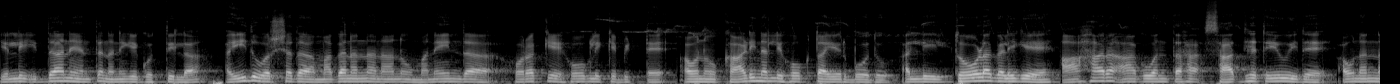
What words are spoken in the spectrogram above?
ಎಲ್ಲಿ ಇದ್ದಾನೆ ಅಂತ ನನಗೆ ಗೊತ್ತಿಲ್ಲ. ಐದು ವರ್ಷದ ಮಗನನ್ನ ನಾನು ಮನೆಯಿಂದ ಹೊರಕ್ಕೆ ಹೋಗ್ಲಿಕ್ಕೆ ಬಿಟ್ಟೆ. ಅವನು ಕಾಡಿನಲ್ಲಿ ಹೋಗ್ತಾ ಇರ್ಬೋದು. ಅಲ್ಲಿ ತೋಳಗಳಿಗೆ ಆಹಾರ ಆಗುವಂತಹ ಸಾಧ್ಯತೆಯೂ ಇದೆ. ಅವನನ್ನ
